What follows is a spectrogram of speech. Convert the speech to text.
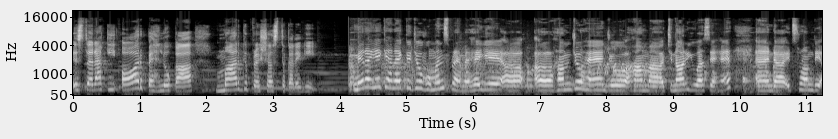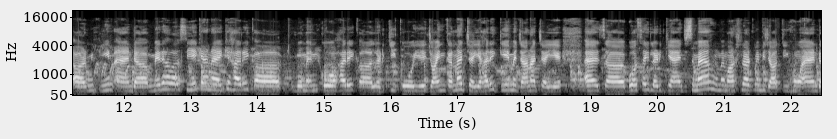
इस तरह की और पहलों का मार्ग प्रशस्त करेगी। मेरा ये कहना है कि जो वुमेंस प्राइमर है ये आ, आ, हम जो हैं जो हम चिनार युवा से हैं and it's from the army team and मेरे हवाले से ये कहना है कि हर एक वुमेन को हर एक लड़की को ये ज्वाइन करना चाहिए हर एक गेम में जाना चाहिए एज बहुत सारी लड़कियाँ हैं जैसे मैं हूँ मैं मार्शल आर्ट में भी जाती हूँ एंड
